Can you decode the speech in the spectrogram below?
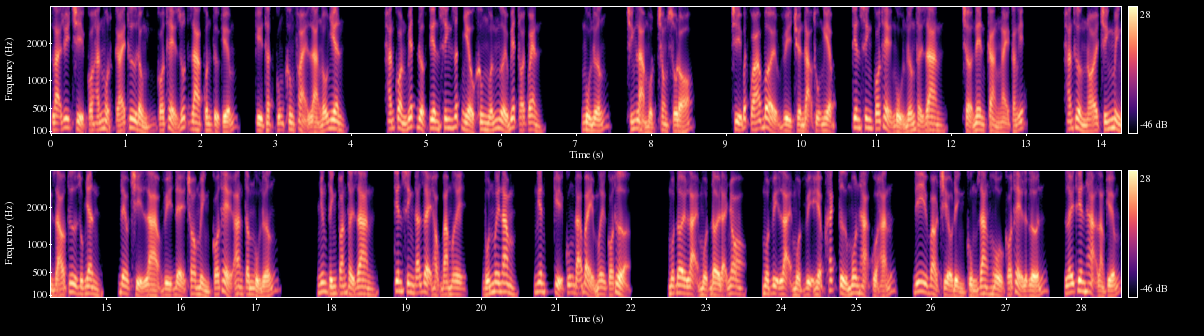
lại duy chỉ có hắn một cái thư đồng có thể rút ra quân tử kiếm, kỳ thật cũng không phải là ngẫu nhiên. Hắn còn biết được tiên sinh rất nhiều không muốn người biết thói quen. Ngủ nướng chính là một trong số đó chỉ bất quá bởi vì truyền đạo thụ nghiệp, tiên sinh có thể ngủ nướng thời gian, trở nên càng ngày càng ít. Hắn thường nói chính mình giáo thư dục nhân, đều chỉ là vì để cho mình có thể an tâm ngủ nướng. Nhưng tính toán thời gian, tiên sinh đã dạy học ba mươi, bốn mươi năm, niên kỷ cũng đã bảy mươi có thừa. Một đời lại một đời đại nho, một vị lại một vị hiệp khách từ môn hạ của hắn, đi vào triều đình cùng giang hồ có thể lực lớn, lấy thiên hạ làm kiếm,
